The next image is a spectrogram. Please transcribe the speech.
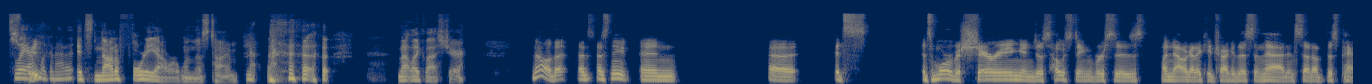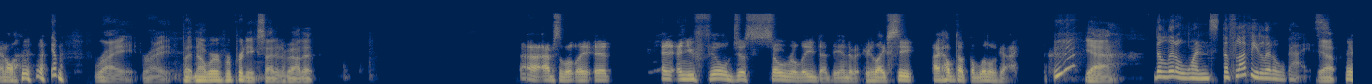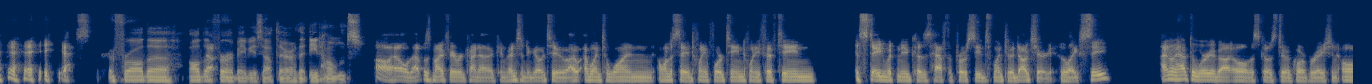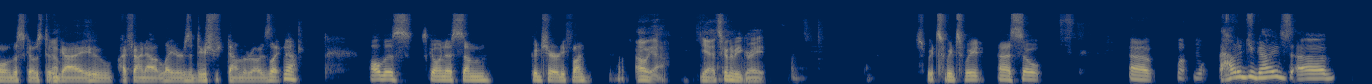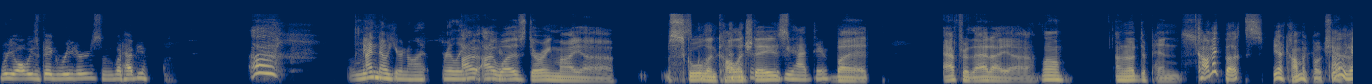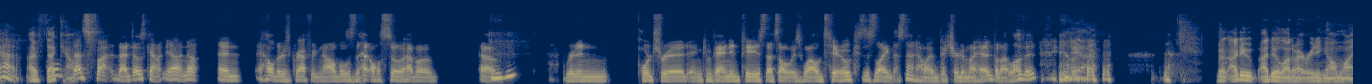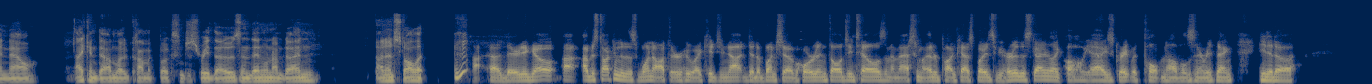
It's the way I'm looking at it. it's not a 40 hour one this time. No. not like last year. No, that that's that's neat, and uh, it's it's more of a sharing and just hosting versus. Oh, now I got to keep track of this and that and set up this panel. Yep. Right, right. But no, we're we're pretty excited about it. Uh, absolutely. It and, and you feel just so relieved at the end of it. You're like, see, I helped out the little guy. Yeah. The little ones, the fluffy little guys. Yep. yes. For all the all the Yeah. fur babies out there that need homes. Oh hell, that was my favorite kind of convention to go to. I, I went to one, I want to say 2014, 2015. It stayed with me because half the proceeds went to a dog charity. They're like, see, I don't have to worry about, oh, this goes to a corporation. Oh, this goes to a guy who I found out later is a douche down the road. It's like, no, all this is going to some good charity fund. Oh yeah. Yeah, it's gonna be great. Sweet, sweet, sweet. Uh, so, uh, how did you guys? Uh, were you always big readers and what have you? Uh, I know you're not really. I, I was during my uh school and college days, You had to. but after that I uh well, I don't know, it depends. Comic books. yeah, comic books. Yeah. Oh, yeah. I've that Well, counts. That's fine. That does count. Yeah, no. And hell, there's graphic novels that also have a, a Mhm. written portrait and companion piece. That's always wild too, because it's like that's not how I pictured in my head, but I love it. you know? Yeah. But I do I do a lot of my reading online now. I can download comic books and just read those, and then when I'm done, uninstall it. Uh, uh, there you go. I, I was talking to this one author who I kid you not did a bunch of horror anthology tales, and I'm asking my other podcast buddies, "Have you heard of this guy?" And they're like, "Oh yeah, he's great with pulp novels and everything." He did a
